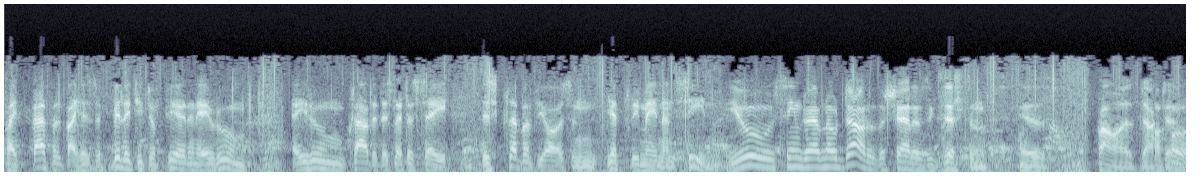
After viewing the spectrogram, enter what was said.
quite baffled by his ability to appear in a room, a room crowded as, let us say, this club of yours, and yet remain unseen. You seem to have no doubt of the Shadow's existence, his powers, Doctor. Oh,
